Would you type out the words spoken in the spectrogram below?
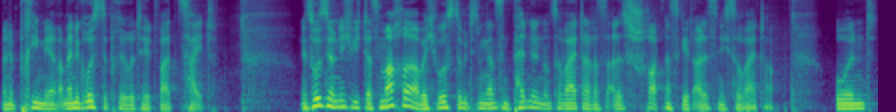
meine primäre, meine größte Priorität war Zeit. Jetzt wusste ich noch nicht, wie ich das mache, aber ich wusste mit diesem ganzen Pendeln und so weiter, das ist alles Schrott das geht alles nicht so weiter. Und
